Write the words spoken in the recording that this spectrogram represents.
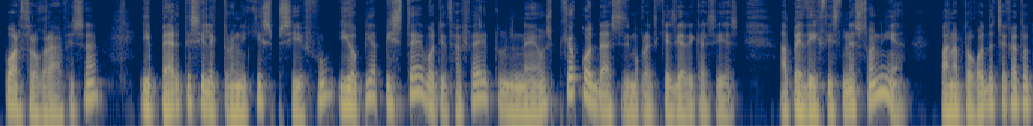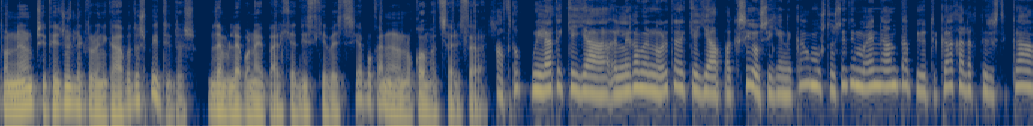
που αρθρογράφησα υπέρ της ηλεκτρονικής ψήφου, η οποία πιστεύω ότι θα φέρει τους νέους πιο κοντά στις δημοκρατικές διαδικασίες. Απεδείχθη στην Εστονία. Πάνω από το 80% των νέων ψηφίζουν ηλεκτρονικά από το σπίτι τους. Δεν βλέπω να υπάρχει αντίστοιχη ευαισθησία από κανένα άλλο κόμμα της αριστεράς. Αυτό που μιλάτε και για, λέγαμε νωρίτερα και για απαξίωση. Γενικά όμως το ζήτημα είναι αν τα ποιοτικά χαρακτηριστικά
